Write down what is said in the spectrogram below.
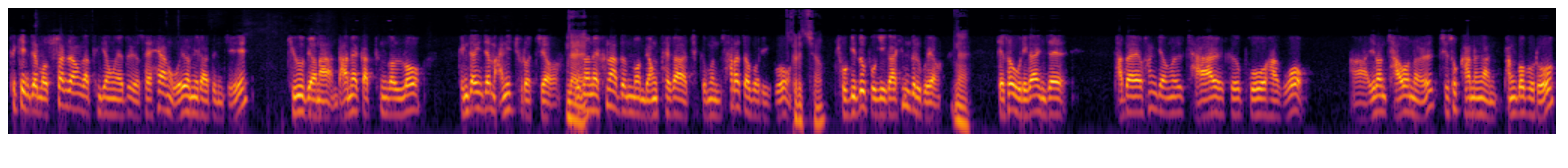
특히 이제 뭐 수산자원 같은 경우에도 요새 해양 오염이라든지 기후 변화, 남핵 같은 걸로 굉장히 이제 많이 줄었죠. 네. 예전에 흔하던 뭐 명태가 지금은 사라져 버리고 그렇죠. 조기도 보기가 힘들고요. 네. 그래서 우리가 이제 바다의 환경을 잘 그 보호하고 아, 이런 자원을 지속 가능한 방법으로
